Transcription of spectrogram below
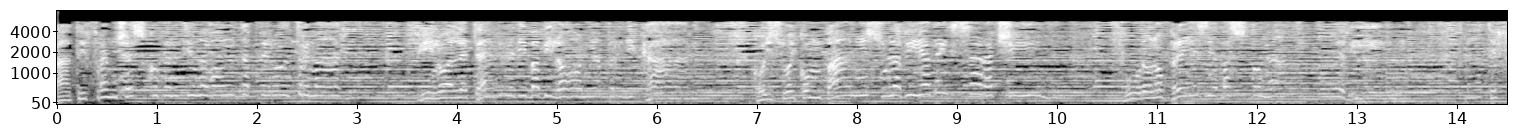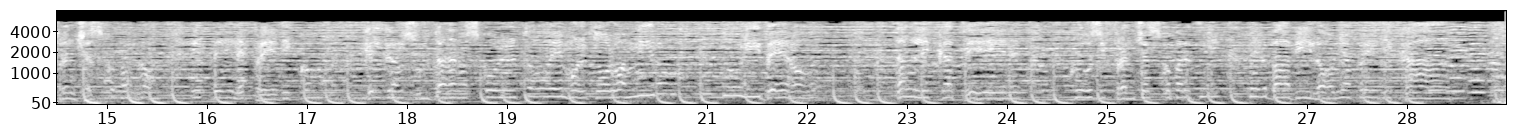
Frate Francesco partì una volta per oltremare, fino alle terre di Babilonia predicare, coi suoi compagni sulla via dei Saracini, furono presi e bastonati poverini. Frate Francesco parlò e bene predicò, che il gran sultano ascoltò e molto lo ammirò, lo liberò dalle catene, così Francesco partì per Babilonia a predicare.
